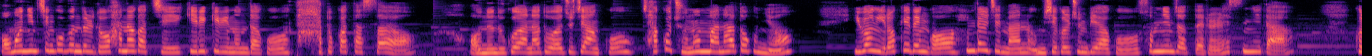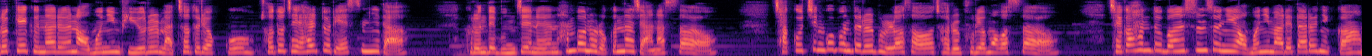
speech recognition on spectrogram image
어머님 친구분들도 하나같이 끼리끼리 논다고 다 똑같았어요. 어느 누구 하나 도와주지 않고 자꾸 주문만 하더군요. 이왕 이렇게 된 거 힘들지만 음식을 준비하고 손님 젓대를 했습니다. 그렇게 그날은 어머님 비율을 맞춰드렸고 저도 제 할도리 했습니다. 그런데 문제는 한 번으로 끝나지 않았어요. 자꾸 친구분들을 불러서 저를 부려먹었어요. 제가 한두 번 순순히 어머니 말에 따르니까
